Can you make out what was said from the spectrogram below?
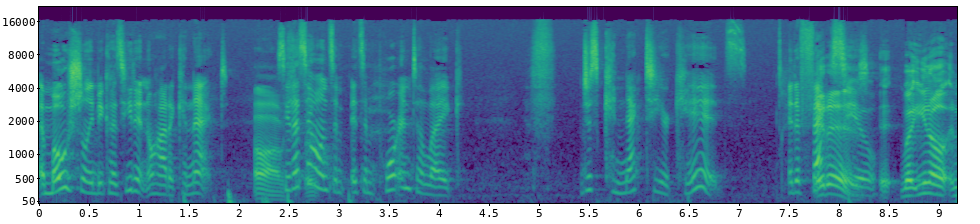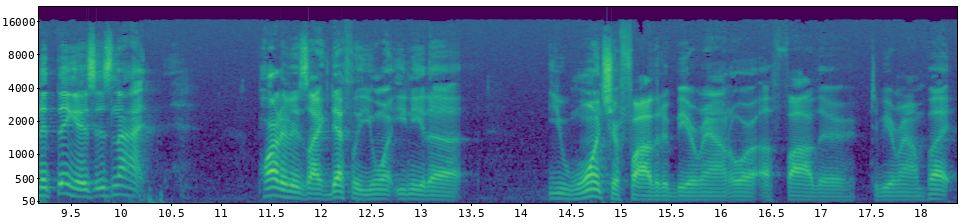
emotionally because he didn't know how to connect. Oh, See, that's sure. how it's, it's important to like f- just connect to your kids. It affects It is. you. It- but you know, and the thing is, it's not. Part of it is like definitely you want you need a, you want your father to be around or a father to be around. But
